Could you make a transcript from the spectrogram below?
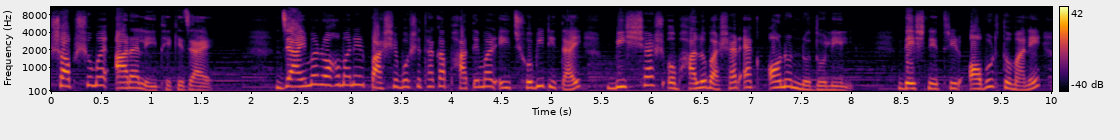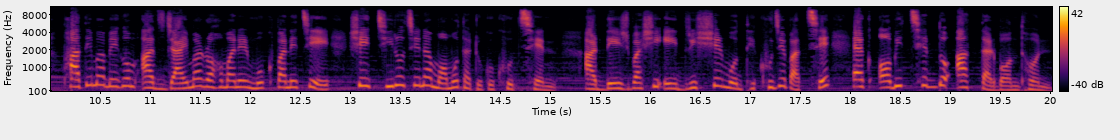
সবসময় আড়ালেই থেকে যায়। জাইমা রহমানের পাশে বসে থাকা ফাতেমার এই ছবিটি তাই বিশ্বাস ও ভালোবাসার এক অনন্য দলিল। দেশনেত্রীর অবর্তমানে ফাতেমা বেগম আজ জাইমার রহমানের মুখপানে চেয়ে সেই চিরচেনা মমতাটুকু খুঁজছেন আর দেশবাসী এই দৃশ্যের মধ্যে খুঁজে পাচ্ছে এক অবিচ্ছেদ্য আত্মার বন্ধন।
